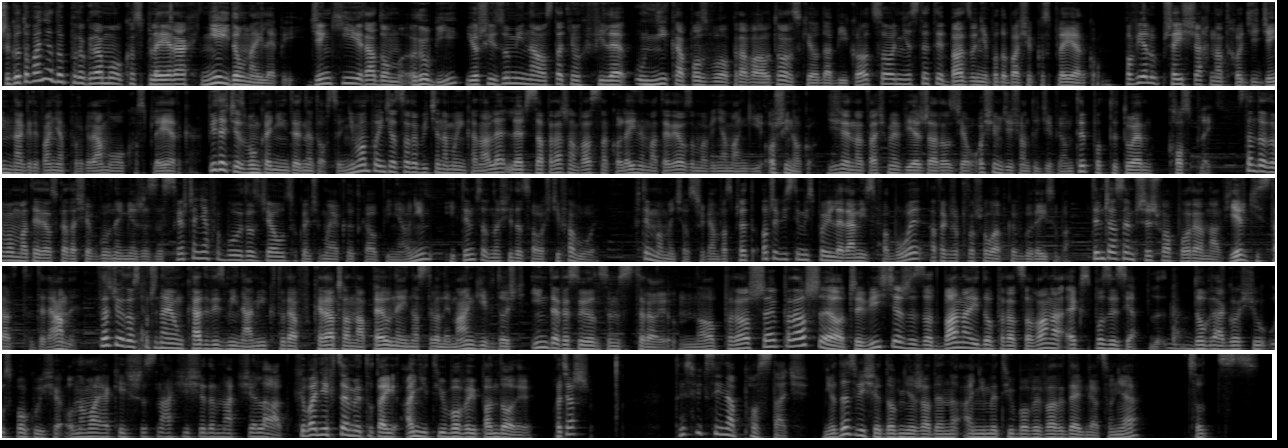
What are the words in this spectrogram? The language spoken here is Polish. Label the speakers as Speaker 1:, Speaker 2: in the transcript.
Speaker 1: Przygotowania do programu o cosplayerach nie idą najlepiej. Dzięki radom Ruby, Yoshizumi na ostatnią chwilę unika pozwu o prawa autorskie od Abiko, co niestety bardzo nie podoba się cosplayerkom. Po wielu przejściach nadchodzi dzień nagrywania programu o cosplayerkach. Witajcie zbłąkani internetowcy. Nie mam pojęcia co robicie na moim kanale, lecz zapraszam was na kolejny materiał z omawiania mangi Oshinoko. Dzisiaj na taśmę wjeżdża rozdział 89 pod tytułem Cosplay. Standardowo materiał składa się w głównej mierze ze streszczenia fabuły rozdziału, co kończy moja krótka opinia o nim i tym, co wnosi do całości fabuły. W tym momencie ostrzegam was przed oczywistymi spoilerami z fabuły, a także proszę o łapkę w górę i suba. Tymczasem przyszła pora na wielki start dramy. Rozdział rozpoczynają kadry z Minami, która wkracza na pełnej na stronę mangi w dość interesującym stroju. No proszę, proszę, oczywiście, że zadbana i dopracowana ekspozycja. D- Dobra gościu, uspokój się, ona ma jakieś 16-17 lat. Chyba nie chcemy tutaj ani tubowej Pandory. Chociaż to jest fikcyjna postać. Nie odezwie się do mnie żaden anime tubowy Wardenga, co nie? Co,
